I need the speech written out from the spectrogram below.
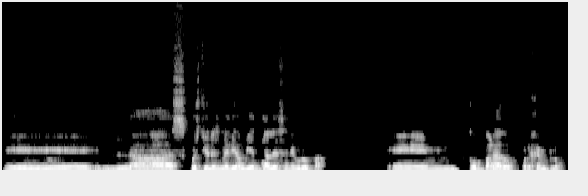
eh, las cuestiones medioambientales en Europa, eh, comparado, por ejemplo,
